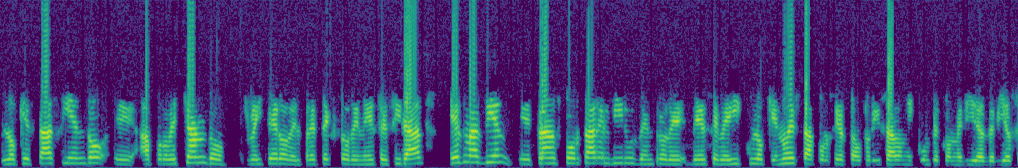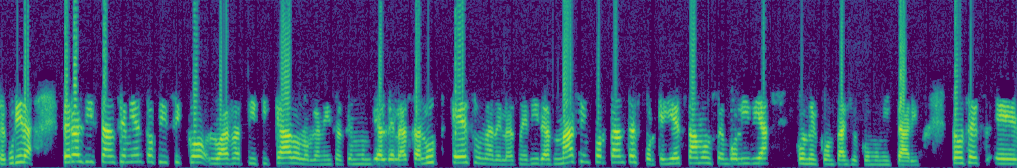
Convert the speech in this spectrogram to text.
lo que está haciendo, eh, aprovechando, reitero, del pretexto de necesidad, es más bien eh, transportar el virus dentro de, ese vehículo que no está, por cierto, autorizado ni cumple con medidas de bioseguridad. Pero el distanciamiento físico lo ha ratificado la Organización Mundial de la Salud, es una de las medidas más importantes porque ya estamos en Bolivia con el contagio comunitario. Entonces, eh,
